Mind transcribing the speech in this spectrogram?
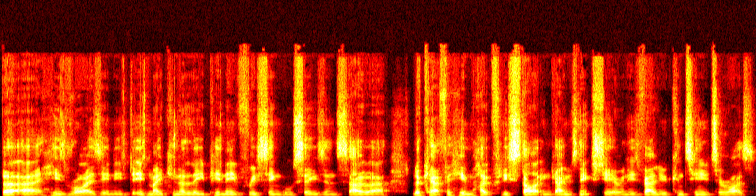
But uh, he's rising, he's, he's, making a leap in every single season. So uh, look out for him. Hopefully starting games next year, and his value continue to rise.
